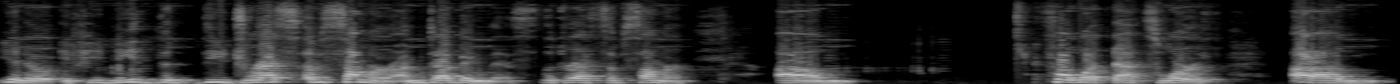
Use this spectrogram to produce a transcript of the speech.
you know, if you need the, the dress of summer, I'm dubbing this the dress of summer, um, for what that's worth, um,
